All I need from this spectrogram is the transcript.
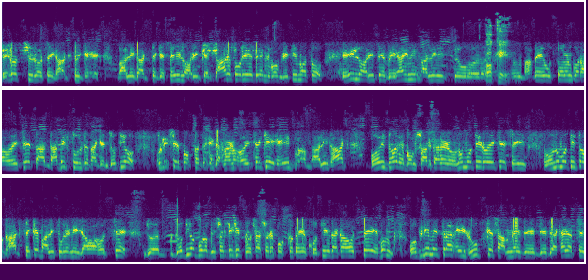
বেরোচ্ছিল সেই ঘাট থেকে বালিঘাট থেকে সেই লরিকে দাঁড় করিয়ে দেন এবং রীতিমতো এই লরিতে বেআইনি বালি ভাবে উত্তোলন করা হয়েছে তার দাবি তুলতে থাকেন। যদিও পুলিশের পক্ষ থেকে জানানো হয়েছে কি এই বালিঘাট বৈধ এবং সরকারের অনুমতি রয়েছে সেই অনুমোদিত ঘাট থেকে বালি তুলে নিয়ে যাওয়া হচ্ছে। যদিও পুরো বিষয়টিকে প্রশাসনের পক্ষ থেকে খতিয়ে দেখা হচ্ছে এবং অগ্নিমিত্রার এই রূপকে সামনে যে- দেখা যাচ্ছে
